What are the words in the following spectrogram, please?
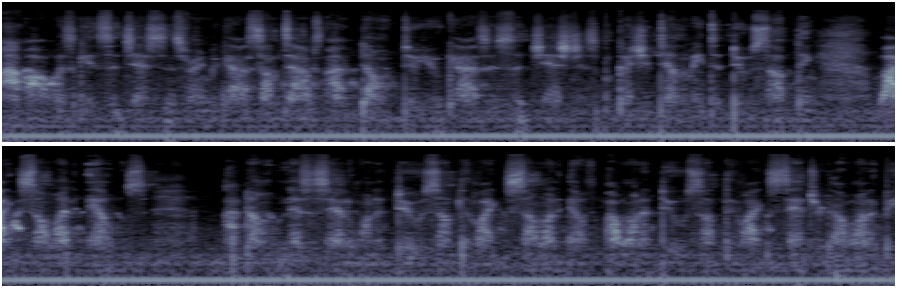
I always get suggestions from you guys. Sometimes I don't do you guys' suggestions because you're telling me to do something like someone else. I don't necessarily want to do something like someone else. I want to do something like Cedric. I want to be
